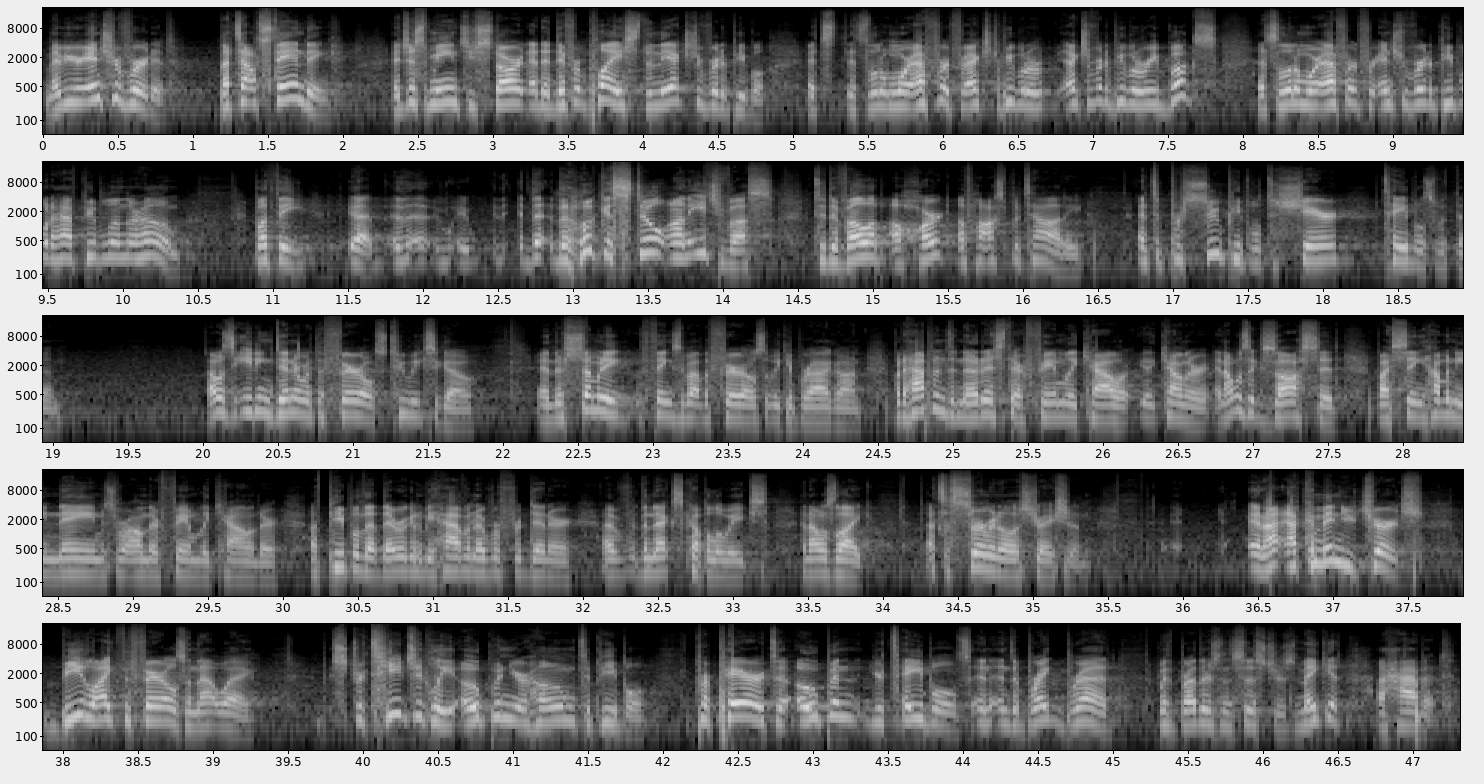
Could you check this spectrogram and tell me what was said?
Maybe you're introverted. That's outstanding. It just means you start at a different place than the extroverted people. It's, it's a little more effort for extra people to, extroverted people to read books. It's a little more effort for introverted people to have people in their home. But the, uh, the, the hook is still on each of us to develop a heart of hospitality and to pursue people to share tables with them. I was eating dinner with the Farrells two weeks ago, and there's so many things about the Farrells that we could brag on. But I happened to notice their family cal- calendar, and I was exhausted by seeing how many names were on their family calendar of people that they were going to be having over for dinner uh, over the next couple of weeks. And I was like, that's a sermon illustration. And I, I commend you, church. Be like the Farrells in that way. Strategically open your home to people. Prepare to open your tables and, and to break bread with brothers and sisters. Make it a habit.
